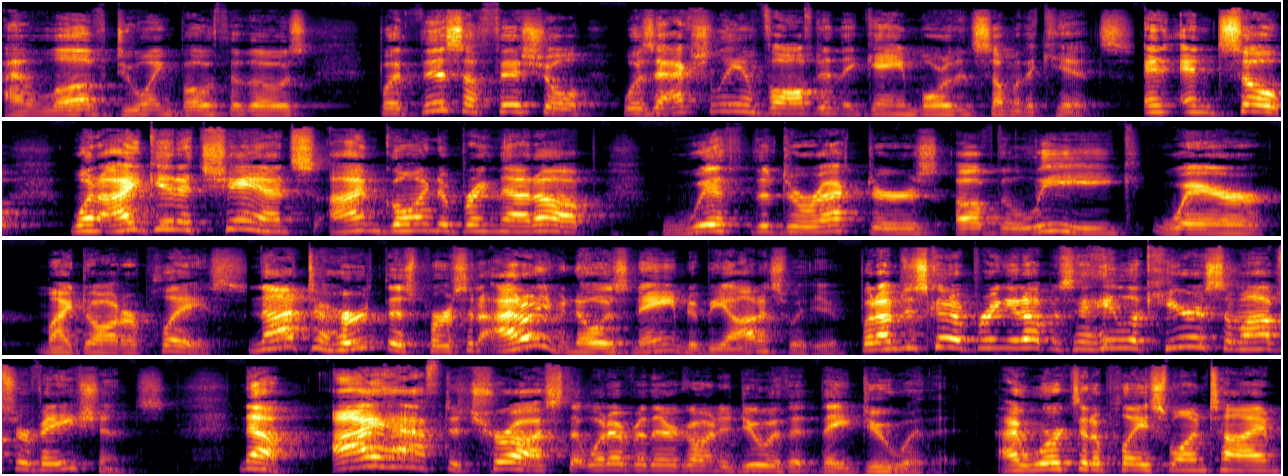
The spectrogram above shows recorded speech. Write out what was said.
I love doing both of those. But this official was actually involved in the game more than some of the kids. And, and so when I get a chance, I'm going to bring that up with the directors of the league where my daughter plays. Not to hurt this person. I don't even know his name, to be honest with you. But I'm just going to bring it up and say, hey, look, here are some observations. Now, I have to trust that whatever they're going to do with it, they do with it. I worked at a place one time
